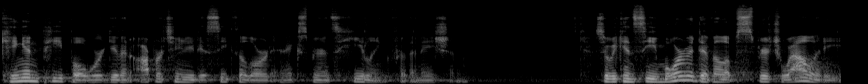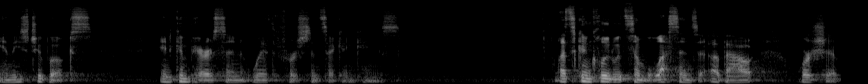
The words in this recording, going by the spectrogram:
King and people were given opportunity to seek the Lord and experience healing for the nation. So we can see more of a developed spirituality in these two books in comparison with 1st and 2nd Kings. Let's conclude with some lessons about worship.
